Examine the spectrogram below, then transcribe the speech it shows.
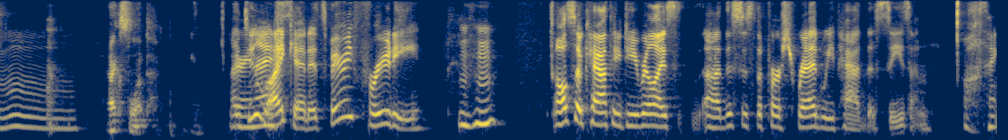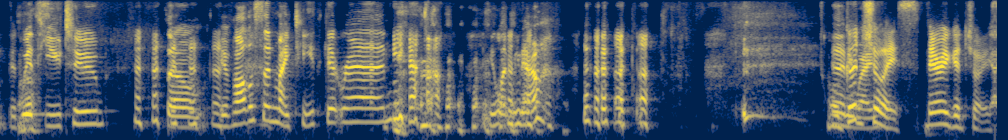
mm. Excellent. I do nice. like it. It's very fruity. Mm-hmm. Also, Kathy, do you realize uh, this is the first red we've had this season? Oh, thank goodness. With YouTube. So if all of a sudden my teeth get red, yeah. you let me know. well, anyway. good choice. Very good choice.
